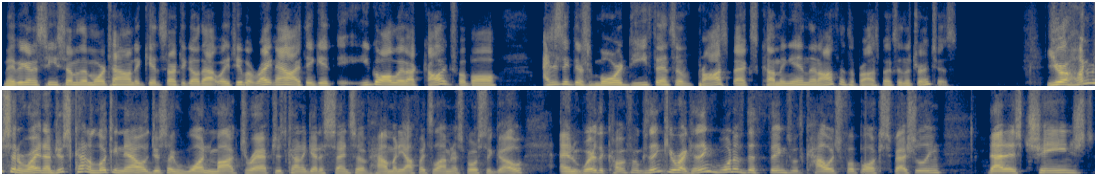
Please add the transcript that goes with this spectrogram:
Maybe you're going to see some of the more talented kids start to go that way too. But right now, I think it. You go all the way back to college football. I just think there's more defensive prospects coming in than offensive prospects in the trenches. You're 100% right. And I'm just kind of looking now, just like one mock draft, just kind of get a sense of how many offensive linemen are supposed to go and where they're coming from. Because I think you're right. I think one of the things with college football, especially, that has changed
